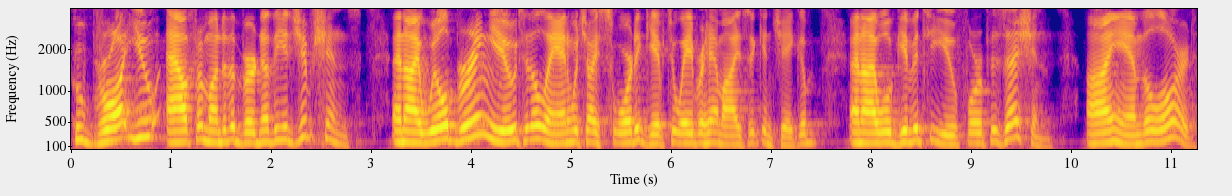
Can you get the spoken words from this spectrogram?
who brought you out from under the burden of the Egyptians. And I will bring you to the land which I swore to give to Abraham, Isaac, and Jacob, and I will give it to you for a possession. I am the Lord.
